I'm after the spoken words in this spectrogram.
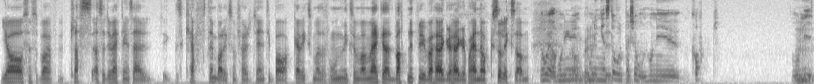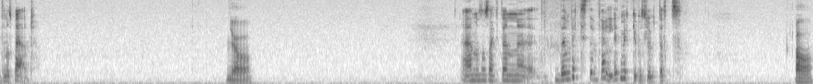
Ja, och sen så bara plast, alltså det är verkligen så här kraften bara liksom för henne tillbaka liksom. Att hon liksom, man märker att vattnet blir bara högre och högre på henne också liksom. Oh ja, hon är, ju, hon hon är ingen dit. stor person, hon är ju kort. Och Mm. liten och späd. Ja, Nej men som sagt den, den växte väldigt mycket på slutet. ja,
